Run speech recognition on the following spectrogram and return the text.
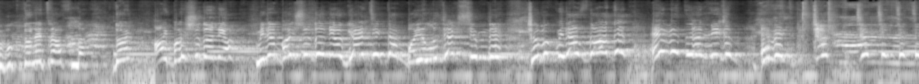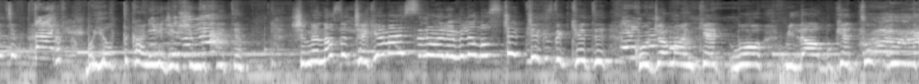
Çabuk dön etrafında. Dön. Ay başı dönüyor. Mila başı dönüyor. Gerçekten bayılacak şimdi. Çabuk biraz daha dön. Evet anneciğim. Evet. Çak çak çak çak. çak. çak. Bayılttık anneciğim şimdi keti. Şimdi nasıl çekemezsin öyle Mila nasıl çekeceksin keti? Kocaman ket bu. Mila bu ket çok büyük.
